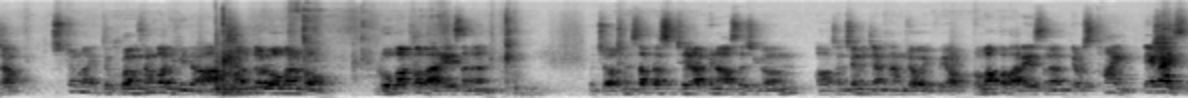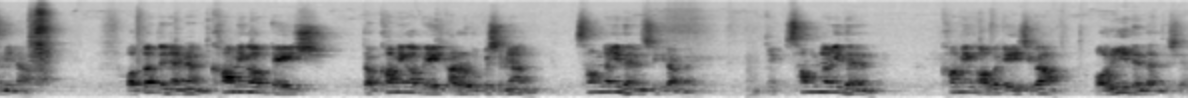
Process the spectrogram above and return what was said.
자, 스튜라이트 9강 3번입니다. 언더 로만 로 로마법 아래에서는 그렇죠. 전사 플러스 제일 앞에 나와서 지금 어, 전체 문장 강조하고 있고요. 로마법 아래에서는 there's time 때가 있습니다. 어떤 때냐면 coming of age, the coming of age 가로를 묶으시면 성년이 되는 시기란 말이에요. 성년이 되는 coming of age가 어른이 된다는 뜻이야.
